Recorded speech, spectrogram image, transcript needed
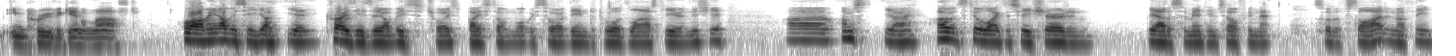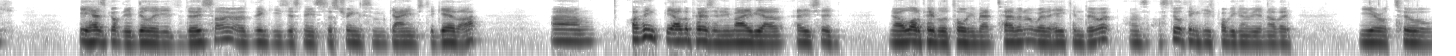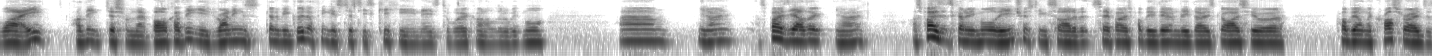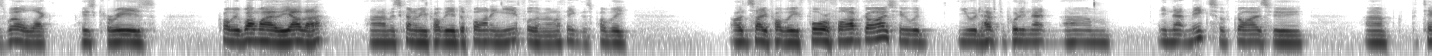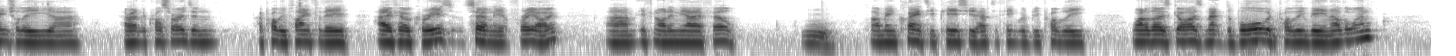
improve again on last? Well, I mean, obviously, yeah, Crozier is the obvious choice based on what we saw at the end of towards last year and this year. Uh, I'm, you know, I would still like to see Sheridan be able to cement himself in that sort of side, and I think he has got the ability to do so. I think he just needs to string some games together. Um, I think the other person who may be able, as you said, you know, a lot of people are talking about Taberner, whether he can do it. I, still think he's probably going to be another year or two away. I think just from that bulk, I think his running's going to be good. I think it's just his kicking he needs to work on a little bit more. Um, you know, I suppose the other, you know, I suppose it's going to be more the interesting side of it. Seppo is probably going to be those guys who are probably on the crossroads as well, like whose careers probably one way or the other. Um, it's going to be probably a defining year for them, and I think there's probably, I'd say probably four or five guys who would you would have to put in that um, in that mix of guys who um, potentially uh, are at the crossroads and are probably playing for their AFL careers, certainly at Freo, um, if not in the AFL. Mm. So I mean, Clancee Pearce, you'd have to think would be probably one of those guys. Matt de Boer would probably be another one.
